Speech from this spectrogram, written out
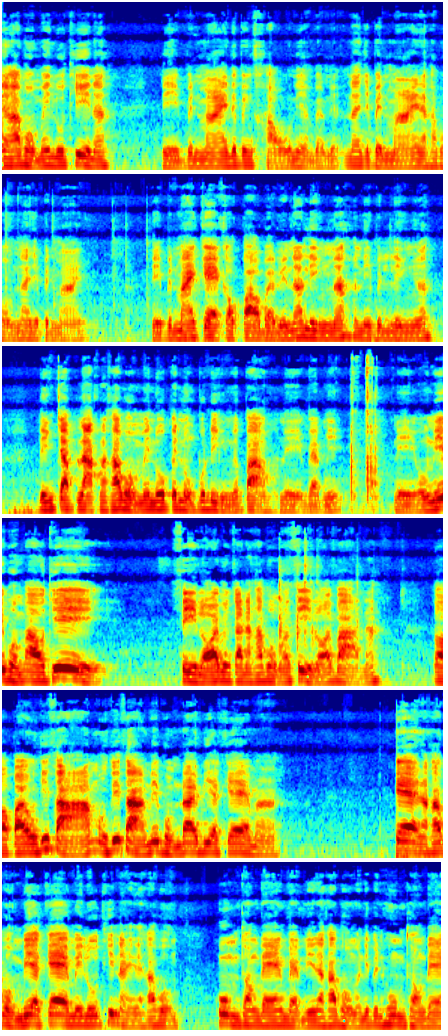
นะครับ ผมไม่รู้ที่นะนี่เป็นไม้หรือเป็นเขาเนี่ยแบบนี้น่าจะเป็นไม้นะครับ ผมน่าจะเป็นไม้ นี่เป็นไม้แก่เก่าๆแบบนี้นะลิงนะอันนี้เป็นลิงนะลิงจับหลักนะครับ ผมไม่รู้เป็นหลวงปู่ดิ่งหรือเปล่า นี่แบบนี้ นี่องค์นี้ผมเอาที่สี่ร้อยเหมือนกันนะครับ ผมเอาสี่ร้อยบาทนะ ต่อไปองค์ที่สามองค์ที่สามนี่ผมได้เบี้ยแก้มา แก้นะครับ ผมเบี้ยแก้ไม่รู้ที่ไหนนะครับ ผมหุ้มทองแดงแบบนี้นะครับ ผมอันนี้เป็นหุ้มทองแดง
